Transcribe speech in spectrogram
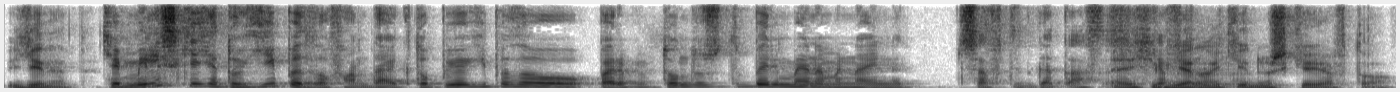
γίνεται. Και μίλησε και για το γήπεδο Φαν Ντάικ. Το οποίο γήπεδο παρεπιπτόντως δεν περιμέναμε να είναι σε αυτή την κατάσταση. Έχει βγει ανακοίνωση και γι' αυτό.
